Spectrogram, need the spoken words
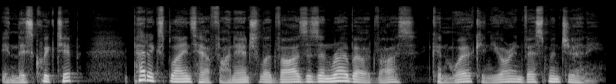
In this quick tip, Pat explains how financial advisors and robo advice can work in your investment journey.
